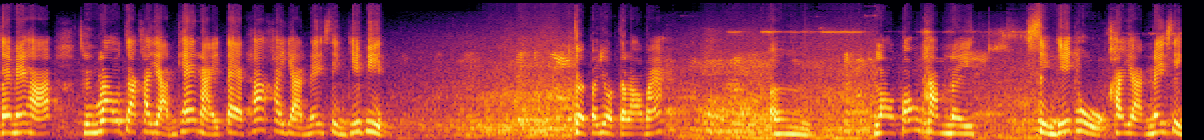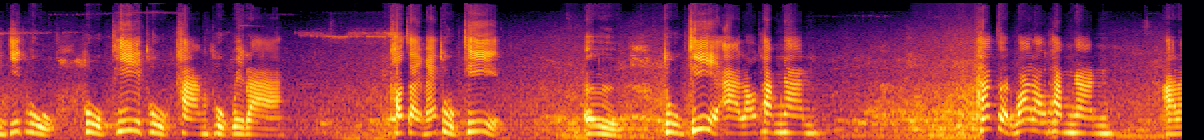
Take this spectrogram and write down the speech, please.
ใช่ไหมคะ ถึงเราจะขยันแค่ไหน แต่ถ้าขยันในสิ่งที่ผิด เกิดประโยชน์กับเราไหมเออเราต้องทำในสิ่งที่ถูกขยันในสิ่งที่ถูก ถูกที่ถูกทางถูกเวลา เข้าใจไหมถูกที่ เออ ถูกที่อ่าเราทำงาน ถ้าเกิดว่าเราทำงานอะไร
